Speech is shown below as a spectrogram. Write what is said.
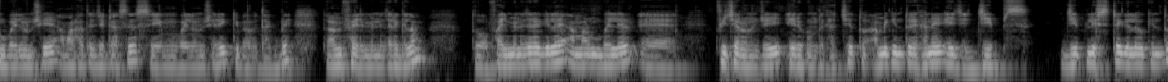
মোবাইল অনুসারে আমার হাতে যেটা আছে, সেই মোবাইল অনুসারে কীভাবে থাকবে? তো আমি ফাইল ম্যানেজারে গেলাম। তো ফাইল ম্যানেজারে গেলে আমার মোবাইলের ফিচার অনুযায়ী এরকম দেখাচ্ছে। তো আমি কিন্তু এখানে এই যে জিপস, জিপ লিস্টে গেলেও কিন্তু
